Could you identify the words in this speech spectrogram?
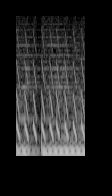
Ha ha ha ha!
